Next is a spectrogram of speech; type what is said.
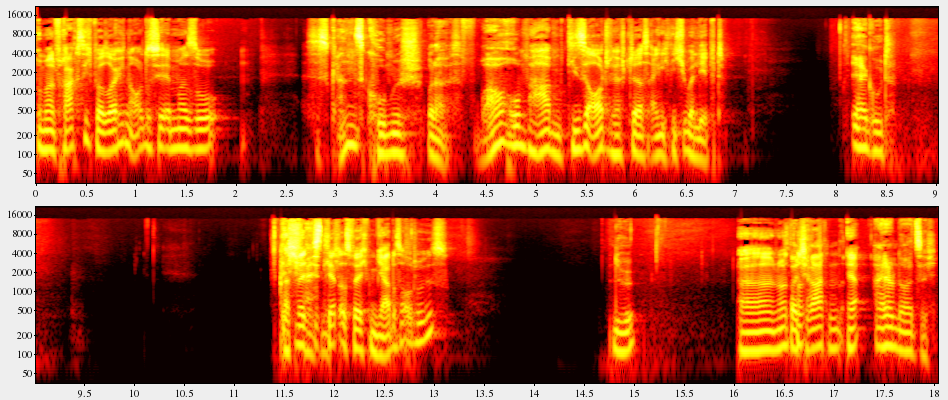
Und man fragt sich bei solchen Autos ja immer so, es ist ganz komisch, oder warum haben diese Autohersteller das eigentlich nicht überlebt? Ja, gut. Hat Ich mir weiß erklärt, aus welchem Jahr das Auto ist? Nö. Äh, Soll 19, ich raten? Ja. 91.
